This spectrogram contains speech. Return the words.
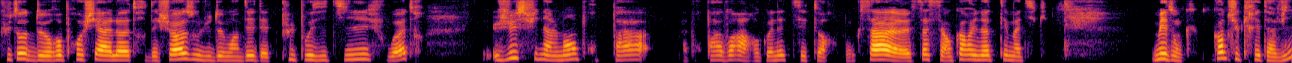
plutôt de reprocher à l'autre des choses ou lui demander d'être plus positif ou autre. Juste finalement pour pas, bah, pour pas avoir à reconnaître ses torts. Donc ça, ça c'est encore une autre thématique. Mais donc, quand tu crées ta vie,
